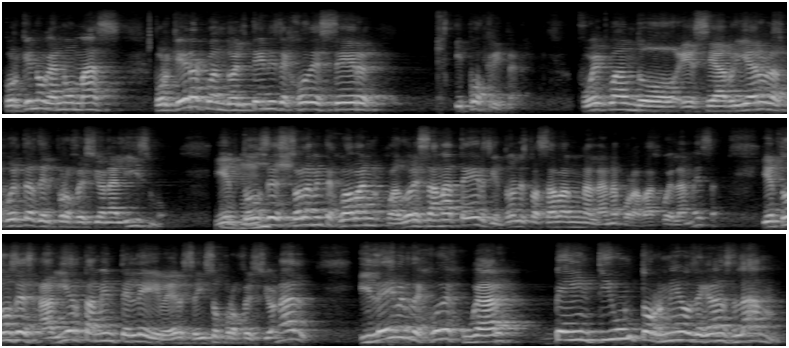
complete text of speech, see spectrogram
¿Por qué no ganó más? Porque era cuando el tenis dejó de ser hipócrita. Fue cuando eh, se abrieron las puertas del profesionalismo. Y entonces solamente jugaban jugadores amateurs y entonces les pasaban una lana por abajo de la mesa. Y entonces abiertamente Leiber se hizo profesional. Y Leiber dejó de jugar 21 torneos de Grand Slam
